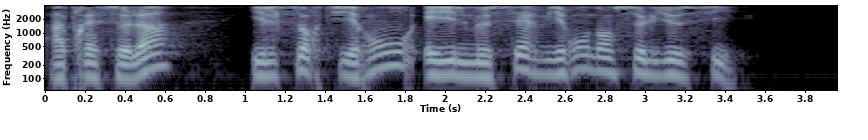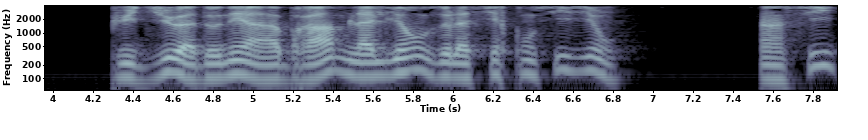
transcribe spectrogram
Après cela, ils sortiront et ils me serviront dans ce lieu-ci. Puis Dieu a donné à Abraham l'alliance de la circoncision. Ainsi,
